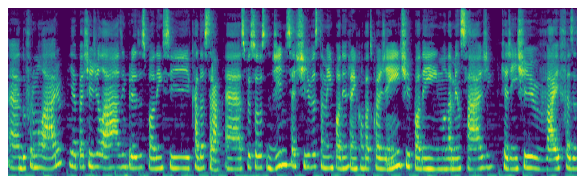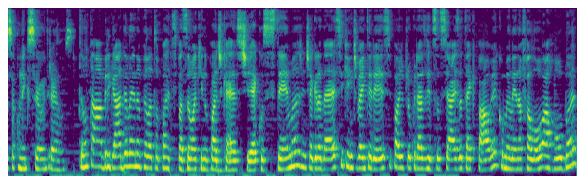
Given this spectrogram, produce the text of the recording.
é, do formulário e a partir de lá as empresas podem se cadastrar. É, as pessoas de iniciativas também podem entrar em contato com a gente, podem mandar mensagem que a gente vai fazer essa conexão entre elas. Então tá, obrigada Helena pela tua participação aqui no podcast Ecosistema. A gente agradece. Quem tiver interesse pode procurar as redes sociais da Tech Power, como a Helena falou, arroba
